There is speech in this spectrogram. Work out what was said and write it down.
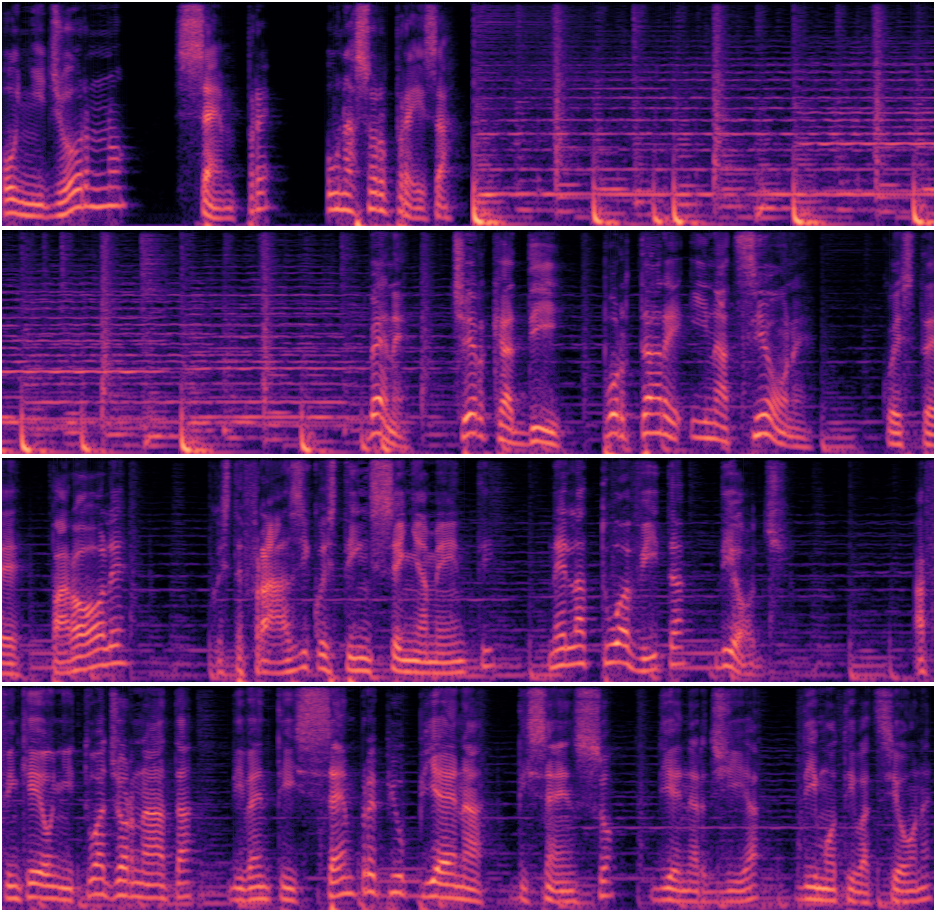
ogni giorno sempre una sorpresa. Bene, cerca di portare in azione queste parole, queste frasi, questi insegnamenti nella tua vita di oggi, affinché ogni tua giornata diventi sempre più piena di senso, di energia, di motivazione,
